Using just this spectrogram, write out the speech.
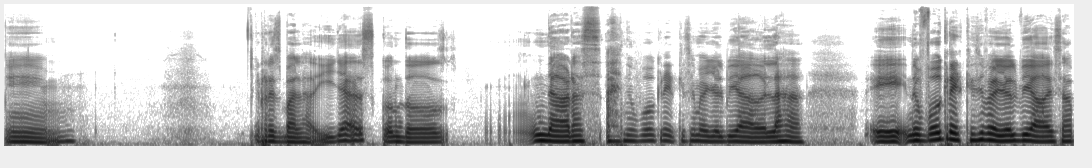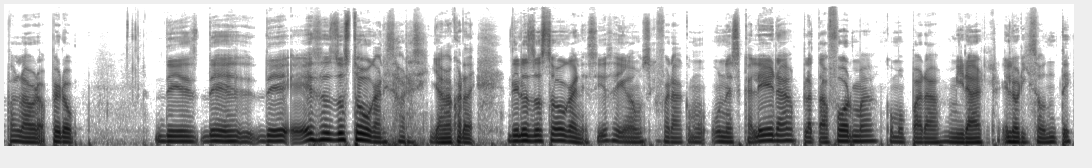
em, resbaladillas, con dos ahora, no puedo creer que se me haya olvidado la... Eh, no puedo creer que se me haya olvidado esa palabra, pero de, de, esos dos toboganes, ahora sí, ya me acordé, de los dos toboganes, ¿sí? O sea, digamos que fuera como una escalera, plataforma, como para mirar el horizonte,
